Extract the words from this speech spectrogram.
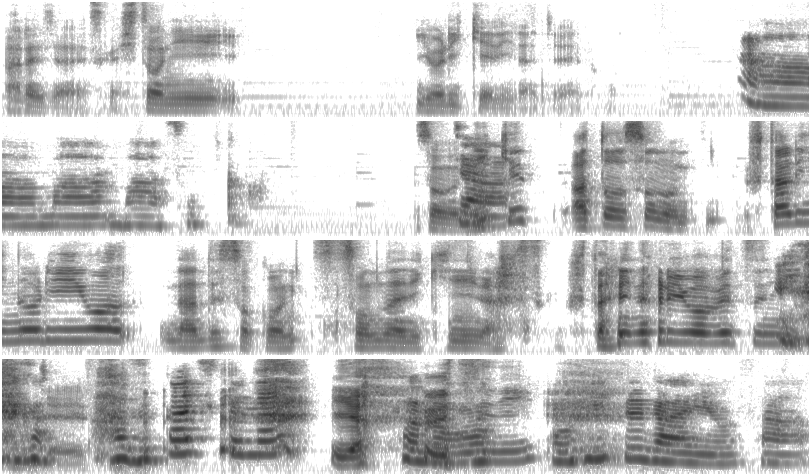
あれじゃないですか？人によりけりなんじゃないのか？ああまあまあそっかそのじゃあ。あとその2人乗りはなんでそこにそんなに気になるんですか？2人乗りは別にいいんじゃないですか？恥ずかしくない？いやその別に。オフィス街をさ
